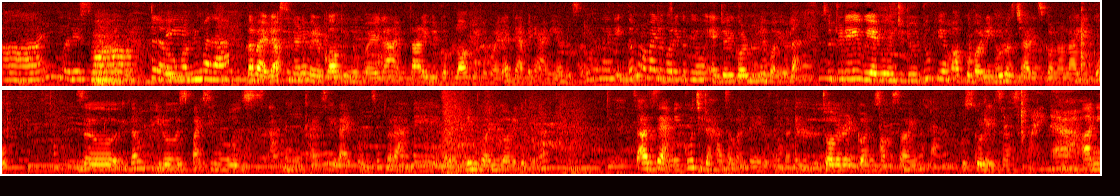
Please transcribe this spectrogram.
हेलो मम्मी मलाई तपाईँहरूले अस्ति नै मेरो ब्लग हेर्नुभयो होला हामी तारेवीरको ब्लग हेर्नुभयो होला त्यहाँ पनि हामीहरू सबैजनाले एकदम रमाइलो गरेको थियौँ इन्जोय गर्नु नै भयो होला। So today we are going to do two PM अक्टोबरी नुडल्स च्यालेन्ज गर्न लागेको। सो एकदम पिरो स्पाइसी नुडल्स हामी खाइ चाहिँ रहेको हुन्छ तर हामीले यसरी फिल्म गरी गरेको थिएन। सो आज चाहिँ हामी को छिटो खान्छ भनेर हेरौँ त। टोलरेट गर्न सक्छ होइन? उसको रहेछ। अनि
